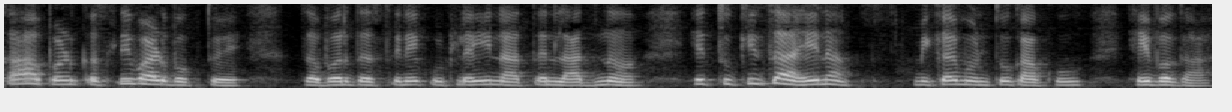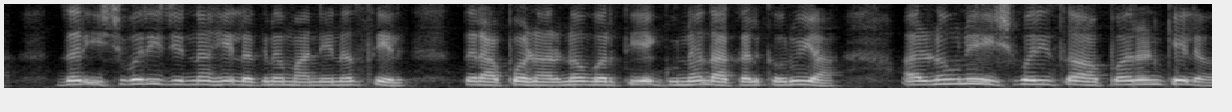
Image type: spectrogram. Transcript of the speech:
का आपण कसली वाट बघतोय? जबरदस्तीने कुठलंही नातं लादणं हे चुकीचं आहे ना? मी काय म्हणतो काकू? हे बघा जर ईश्वरीजींना हे लग्न मान्य नसेल तर आपण अर्णववरती एक गुन्हा दाखल करूया. अर्णवने ईश्वरीचं अपहरण केलं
